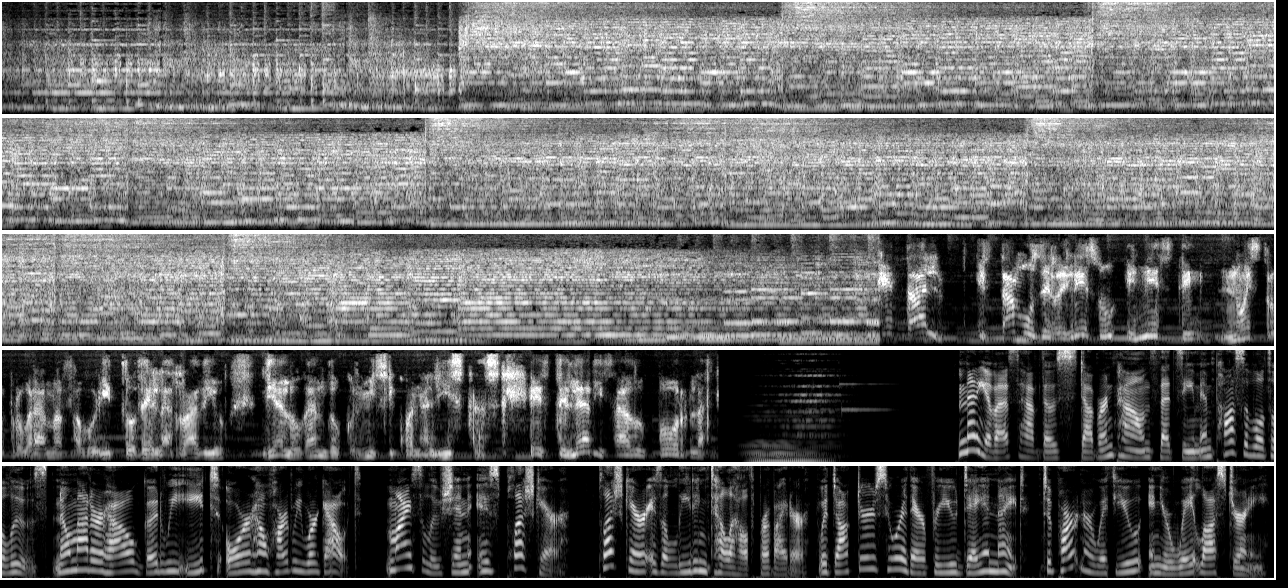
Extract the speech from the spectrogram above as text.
Estamos de regreso en este nuestro programa favorito de la radio, dialogando con mis psicoanalistas, estelarizado por las Many of us have those stubborn pounds that seem impossible to lose, no matter how good we eat or how hard we work out. My solution is PlushCare. PlushCare is a leading telehealth provider with doctors who are there for you day and night to partner with you in your weight loss journey.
